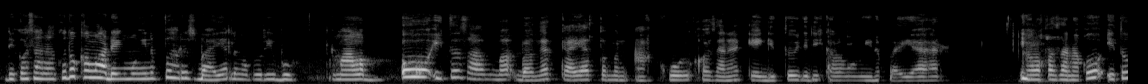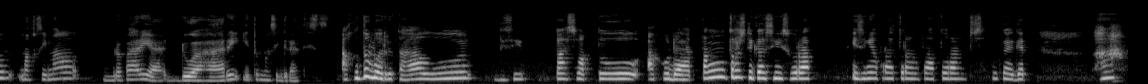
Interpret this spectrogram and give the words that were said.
di kosan aku tuh kalau ada yang mau nginep tuh harus bayar lima puluh ribu per malam. Oh, itu sama banget kayak temen aku kosannya kayak gitu. Jadi kalau mau nginep bayar. Kalau kosan aku itu maksimal berapa hari ya? Dua hari itu masih gratis. Aku tuh baru tahu di pas waktu aku datang terus dikasih surat isinya peraturan-peraturan terus aku kaget. Hah?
